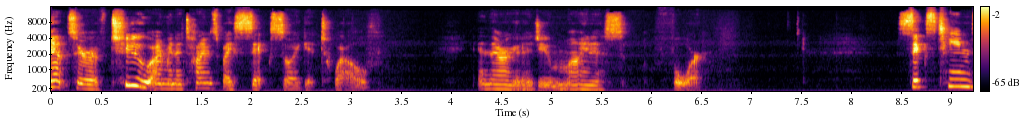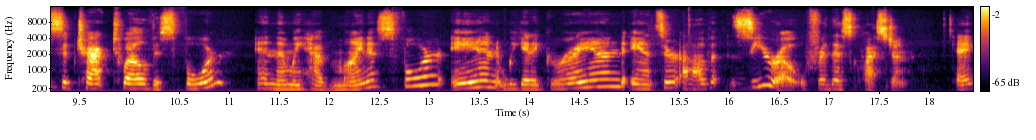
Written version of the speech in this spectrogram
answer of 2, I'm going to times by 6, so I get 12. And then I'm going to do minus 4. 16 subtract 12 is 4. And then we have minus 4. And we get a grand answer of 0 for this question. Okay,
